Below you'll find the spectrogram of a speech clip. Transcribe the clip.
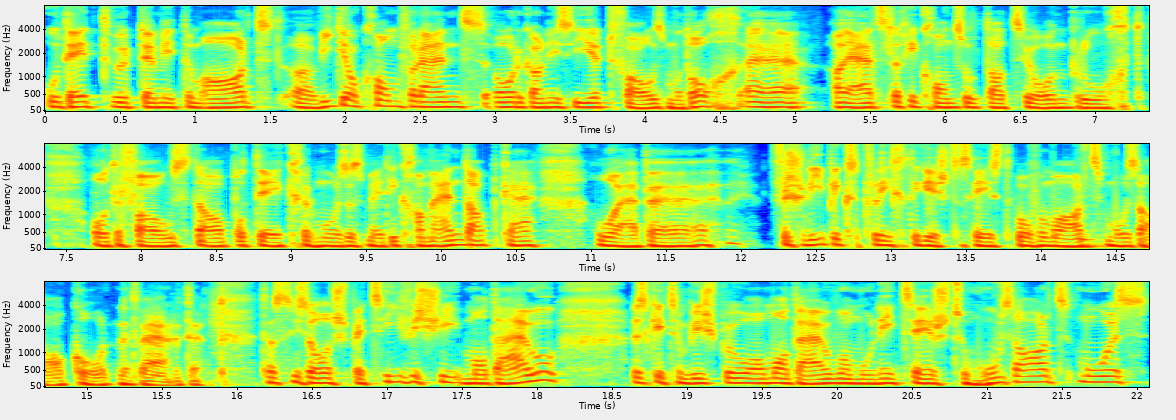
und dort wird dann mit dem Arzt eine Videokonferenz organisiert, falls man doch äh, eine ärztliche Konsultation braucht oder falls der Apotheker muss ein Medikament abgeben muss, das eben verschreibungspflichtig ist, das heißt, wo vom Arzt muss angeordnet werden. Das sind so spezifische Modelle. Es gibt zum Beispiel auch Modelle, wo man nicht zuerst zum Hausarzt muss,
